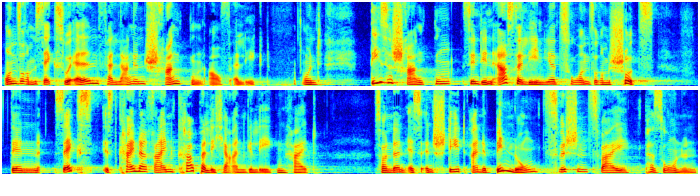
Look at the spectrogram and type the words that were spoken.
unserem sexuellen Verlangen Schranken auferlegt. Und diese Schranken sind in erster Linie zu unserem Schutz, denn Sex ist keine rein körperliche Angelegenheit, sondern es entsteht eine Bindung zwischen zwei Personen.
